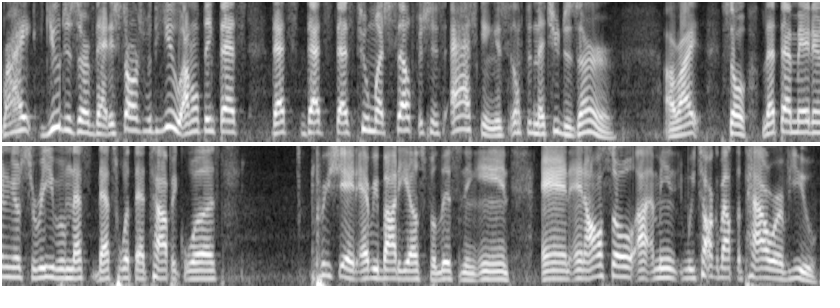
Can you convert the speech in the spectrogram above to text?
right? You deserve that. It starts with you. I don't think that's that's that's that's too much selfishness asking. It's something that you deserve. All right. So let that marinate in your cerebrum. That's that's what that topic was appreciate everybody else for listening in. And and also i mean we talk about the power of you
